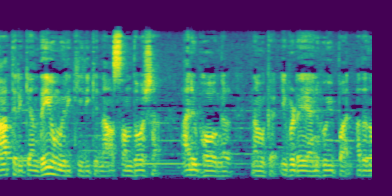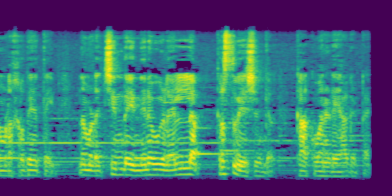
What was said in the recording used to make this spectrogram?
കാത്തിരിക്കാൻ ദൈവം ഒരുക്കിയിരിക്കുന്ന ആ സന്തോഷ അനുഭവങ്ങൾ നമുക്ക് ഇവിടെ അനുഭവിപ്പാൻ അത് നമ്മുടെ ഹൃദയത്തെയും നമ്മുടെ ചിന്തയും നിലവുകളെല്ലാം ക്രിസ്തുവേശുവിൽ കാക്കുവാനിടയാകട്ടെ.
